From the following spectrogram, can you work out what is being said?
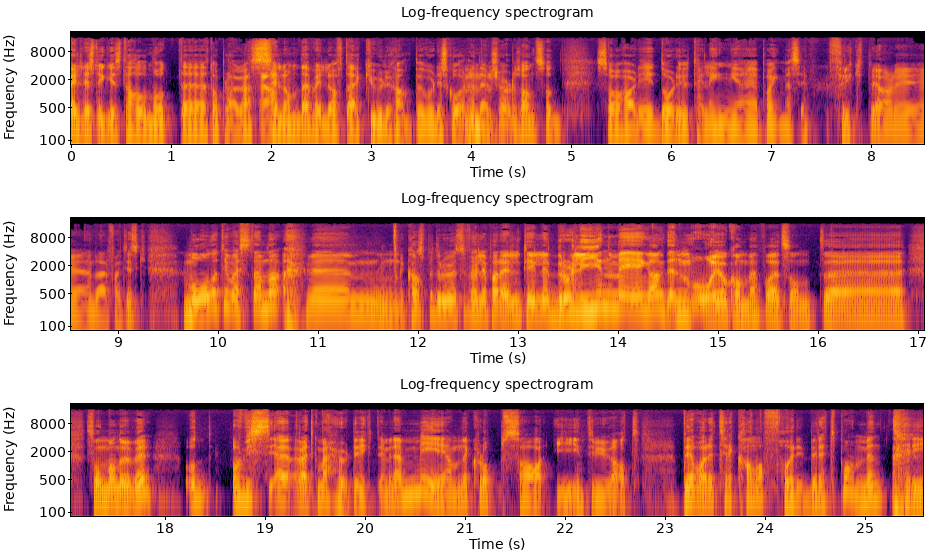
veldig stygge tall mot uh, topplaga. Selv om det veldig ofte er kule kamper hvor de scorer en del sjøl, sånn, så, så har de dårlig uttelling uh, poengmessig. Fryktelig har de der, faktisk. Målet til Westham, da. Eh, Kasper dro jo selvfølgelig parallellen til Brolin med en gang. Den må jo komme på et sånt uh, sånn manøver. Og, og hvis, Jeg vet ikke om jeg hørte riktig, men jeg mener Klopp sa i intervjuet at det var et trekk han var forberedt på, men tre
